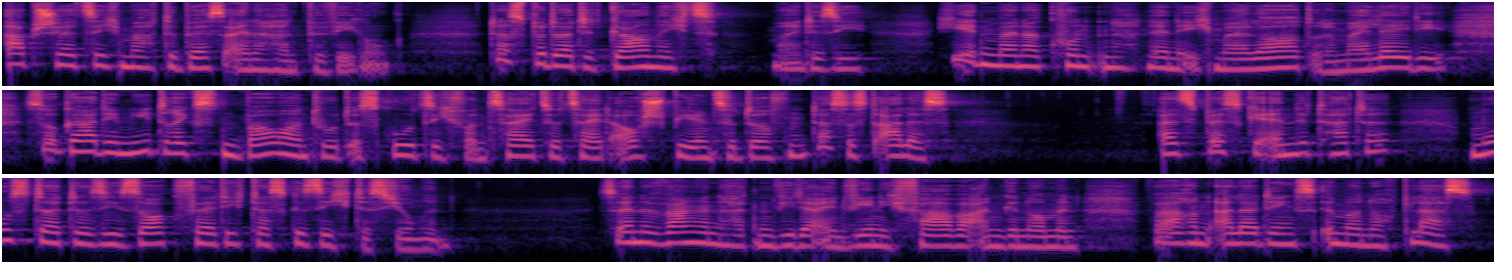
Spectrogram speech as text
Abschätzig machte Bess eine Handbewegung. Das bedeutet gar nichts, meinte sie. Jeden meiner Kunden nenne ich My Lord oder My Lady. Sogar dem niedrigsten Bauern tut es gut, sich von Zeit zu Zeit aufspielen zu dürfen. Das ist alles. Als Bess geendet hatte, musterte sie sorgfältig das Gesicht des Jungen. Seine Wangen hatten wieder ein wenig Farbe angenommen, waren allerdings immer noch blass.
